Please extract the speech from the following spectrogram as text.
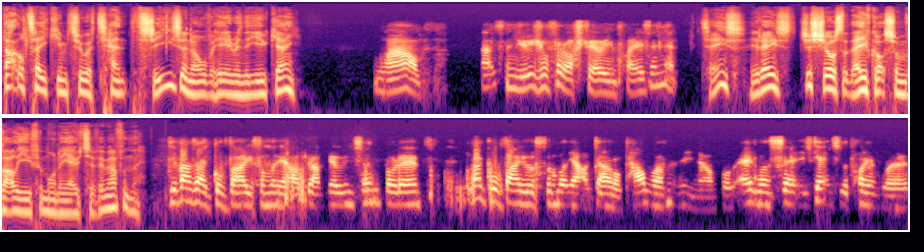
that'll take him to a 10th season over here in the UK. Wow. That's unusual for Australian players, isn't it? It is. It is. Just shows that they've got some value for money out of him, haven't they? They've had like, good value for money out of Grant Millington, but um, they've had good value for money out of Daryl Powell, haven't they? You know, but everyone said he's getting to the point where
